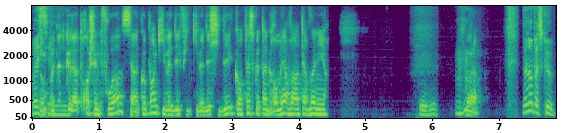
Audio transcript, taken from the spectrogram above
donc peut-être que la prochaine fois, c'est un copain qui va, qui va décider quand est-ce que ta grand-mère va intervenir. Mhm. Mhm. Voilà. Non, non, parce que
